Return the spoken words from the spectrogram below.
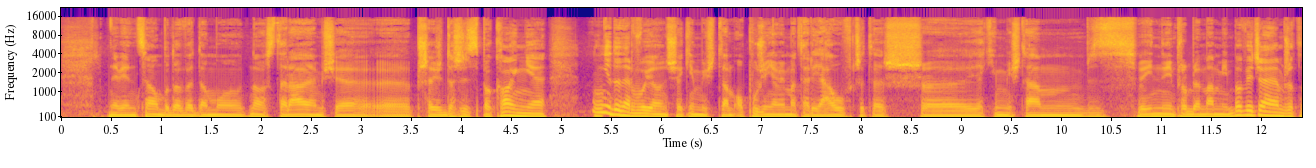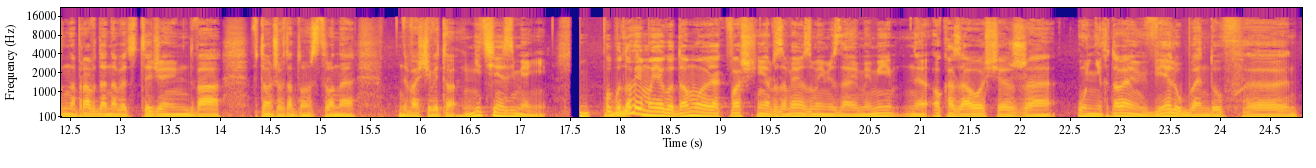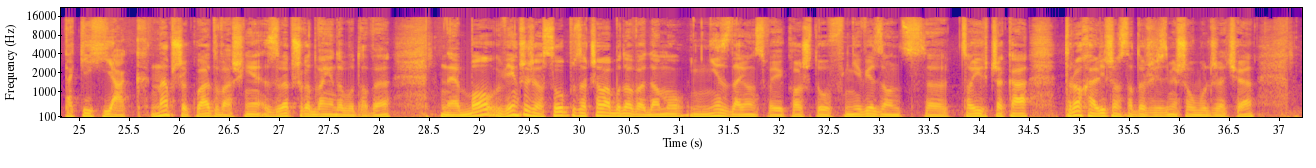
więc całą budowę domu no, starałem się e, przejść dosyć spokojnie, nie denerwując się jakimiś tam opóźnieniami materiałów, czy też e, jakimiś tam z innymi problemami, bo wiedziałem, że to naprawdę nawet tydzień, dwa w tą czy w tamtą stronę właściwie to nic nie zmieni. Po budowie mojego domu, jak właśnie rozmawiałem z moimi znajomymi, e, okazało się, że uniknąłem wielu błędów, e, takich jak na przykład właśnie złe przygotowanie do budowy, e, bo większość osób zaczęła budowę domu nie zdając swoich kosztów, nie wiedząc e, co ich czeka, trochę licząc na to, że się zmieszczą w budżecie.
